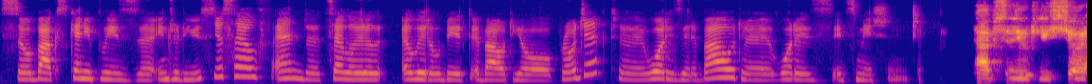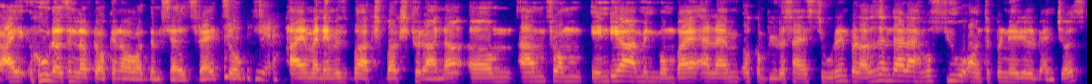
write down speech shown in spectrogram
So, Bucks, can you please uh, introduce yourself and uh, tell a little, a little bit about your project? Uh, what is it about? Uh, what is its mission? Absolutely, sure. I who doesn't love talking about themselves, right? So, yeah. hi, my name is Baksh Baksh Khurana. Um, I'm from India. I'm in Mumbai, and I'm a computer science student. But other than that, I have a few entrepreneurial ventures.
